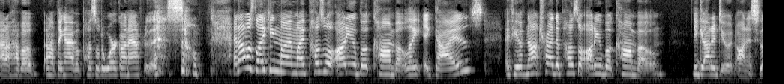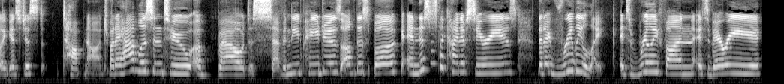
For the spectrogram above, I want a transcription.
I don't have a I don't think I have a puzzle to work on after this. So, and I was liking my my puzzle audiobook combo. Like guys, if you have not tried the puzzle audiobook combo, you got to do it honestly. Like it's just top notch. But I have listened to about 70 pages of this book, and this is the kind of series that I really like. It's really fun. It's very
